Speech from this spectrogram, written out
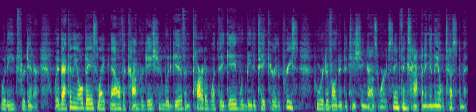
would eat for dinner. Way back in the old days, like now, the congregation would give, and part of what they gave would be to take care of the priests who were devoted to teaching God's word. Same thing's happening in the Old Testament.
